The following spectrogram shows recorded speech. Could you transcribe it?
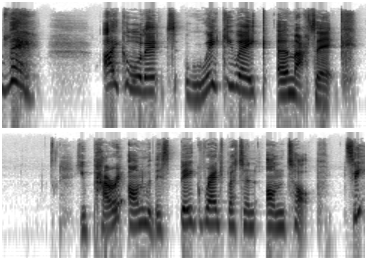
There! I call it Wakey Wake Amatic. You power it on with this big red button on top. See?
